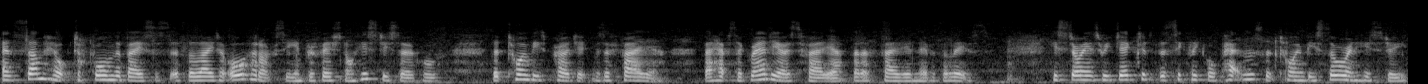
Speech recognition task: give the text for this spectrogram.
and some helped to form the basis of the later orthodoxy in professional history circles that Toynbee's project was a failure, perhaps a grandiose failure, but a failure nevertheless. Historians rejected the cyclical patterns that Toynbee saw in history,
